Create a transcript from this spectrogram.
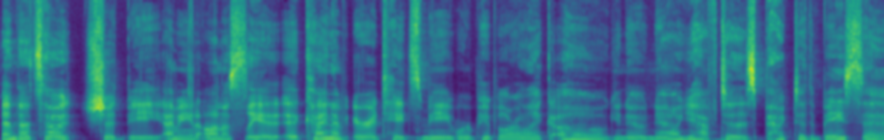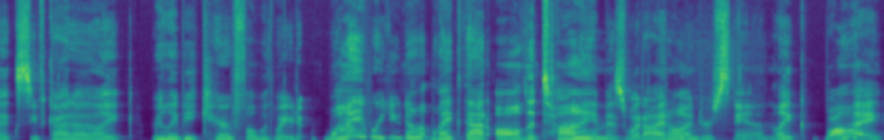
And that's how it should be. I mean, honestly, it, it kind of irritates me where people are like, oh, you know, now you have to, it's back to the basics. You've got to like really be careful with what you're doing. Why were you not like that all the time? Is what I don't understand. Like, why?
